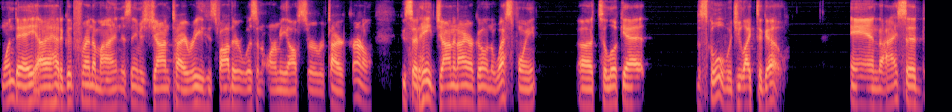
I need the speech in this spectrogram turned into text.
one day I had a good friend of mine, his name is John Tyree, whose father was an Army officer, a retired colonel, who said, Hey, John and I are going to West Point uh, to look at the school. Would you like to go? And I said,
